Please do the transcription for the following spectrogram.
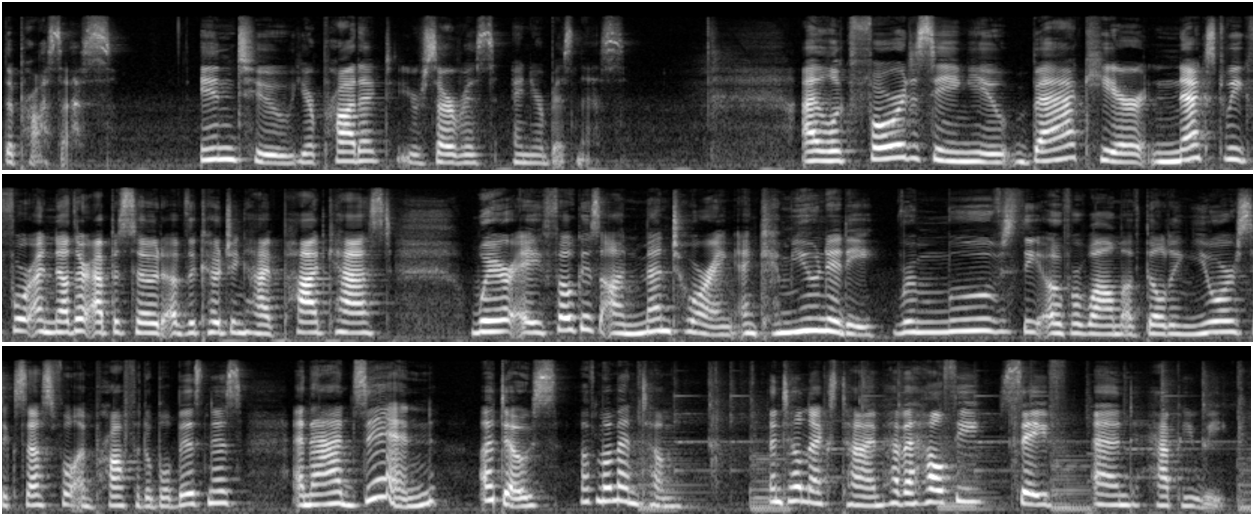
the process, into your product, your service, and your business. I look forward to seeing you back here next week for another episode of the Coaching Hive podcast where a focus on mentoring and community removes the overwhelm of building your successful and profitable business and adds in a dose of momentum. Until next time, have a healthy, safe, and happy week.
